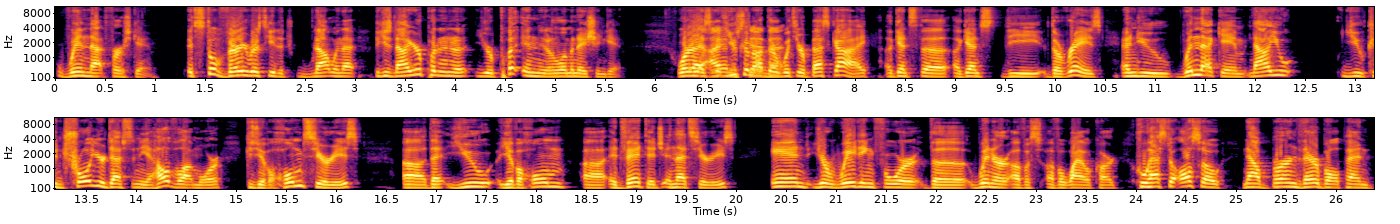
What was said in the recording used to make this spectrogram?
win that first game. It's still very risky to not win that because now you're put in a you're put in an elimination game. Whereas Yeah, if you come out there that. with your best guy against the against the the Rays and you win that game, now you you control your destiny a hell of a lot more because you have a home series uh, that you you have a home uh, advantage in that series, and you're waiting for the winner of a of a wild card who has to also now burn their bullpen.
